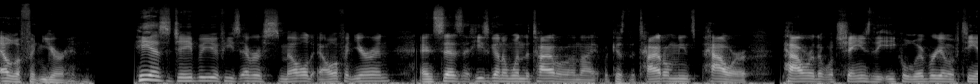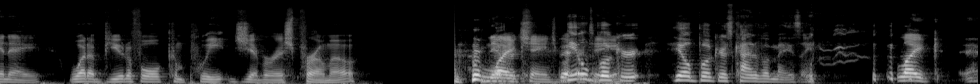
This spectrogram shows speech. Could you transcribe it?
elephant urine. He asks JB if he's ever smelled elephant urine and says that he's going to win the title tonight because the title means power, power that will change the equilibrium of TNA. What a beautiful, complete gibberish promo. Never like, change Heel T. Booker, Heel Booker's kind of amazing. like uh,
